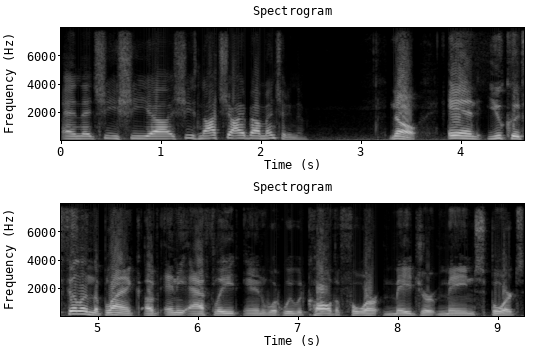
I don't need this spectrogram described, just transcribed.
and that she she uh, she's not shy about mentioning them. No. And you could fill in the blank of any athlete in what we would call the four major main sports,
